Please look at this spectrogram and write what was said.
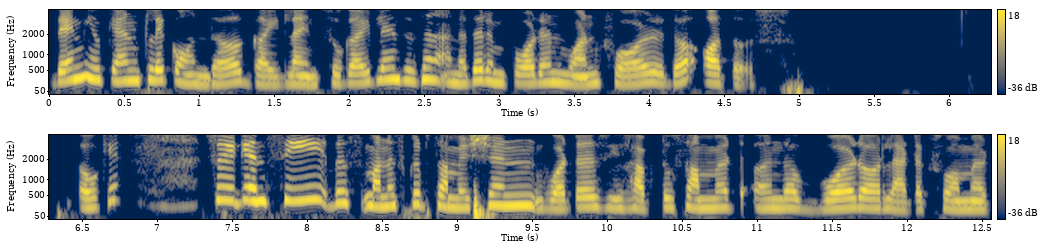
Then you can click on the guidelines. So guidelines is an, another important one for the authors okay. So you can see this manuscript submission what is you have to submit in the word or latex format.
